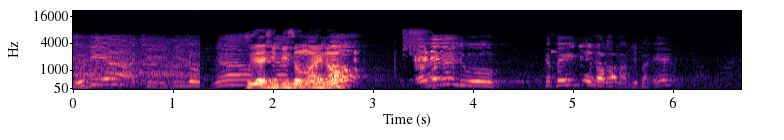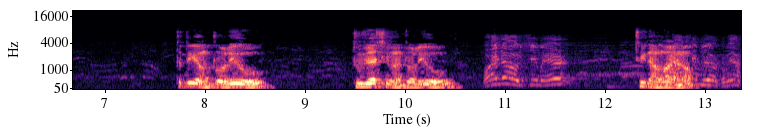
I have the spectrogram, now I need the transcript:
ဒုတိယအချီပြီးဆုံးဒုတိယအချီပြီးဆုံးသွားပြီနော်အဲ့ဒီလူကိုတသိန်းကျော်တော့မှဖြစ်ပါတယ်တတိအောင်တော်လေးကို ဒုရက်ရှိမှတော်လေးကိုဝိုင်းတော့ရှင်းမယ်ထိနာသွားရနော်ပြီးတော့ခင်ဗျာ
